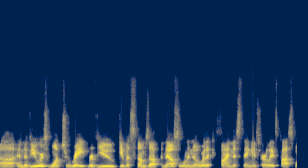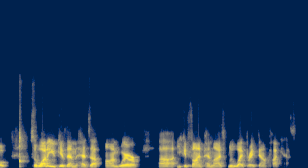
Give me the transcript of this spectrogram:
uh, and the viewers want to rate, review, give us thumbs up, and they also want to know where they can find this thing as early as possible. So why don't you give them the heads up on where uh, you can find Penn Live's Blue White Breakdown podcast?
